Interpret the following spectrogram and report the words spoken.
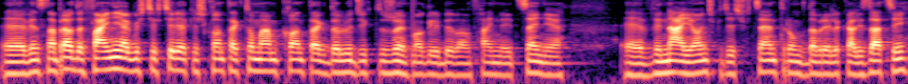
E, więc naprawdę fajnie, jakbyście chcieli jakiś kontakt, to mam kontakt do ludzi, którzy mogliby Wam fajnej cenie wynająć gdzieś w centrum, w dobrej lokalizacji.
